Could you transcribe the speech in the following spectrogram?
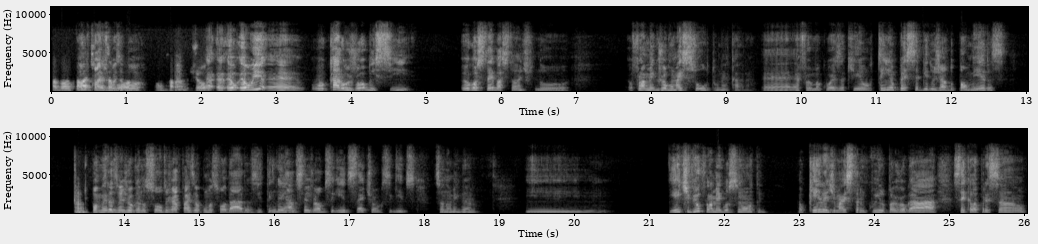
Mas vamos falar, vamos de, coisa de, coisa boa? boa? Vamos falar do jogo? É, eu, eu ia. É, o, cara, o jogo em si, eu gostei bastante. No... O Flamengo jogou mais solto, né, cara? É, é foi uma coisa que eu tenho percebido já do Palmeiras o Palmeiras vem jogando solto já faz algumas rodadas e tem ganhado seis jogos seguidos, sete jogos seguidos, se eu não me engano. E, e a gente viu o Flamengo assim ontem. O Kennedy mais tranquilo para jogar, sem aquela pressão.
